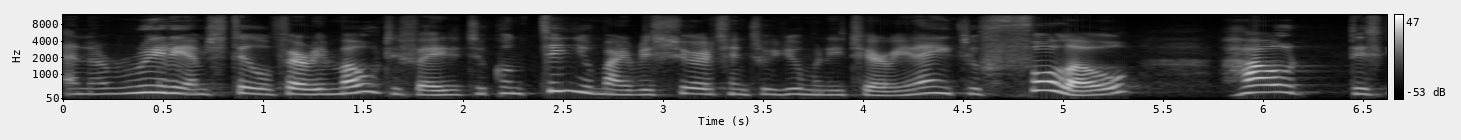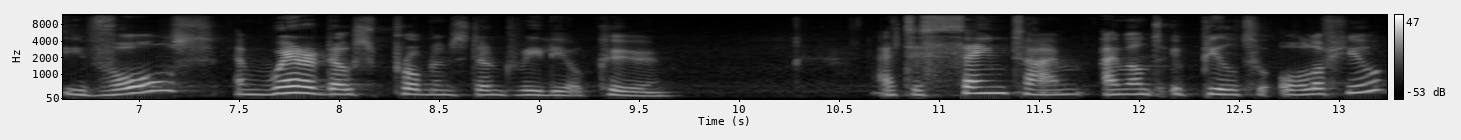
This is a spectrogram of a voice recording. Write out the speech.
And I really am still very motivated to continue my research into humanitarian aid, to follow how this evolves and where those problems don't really occur. At the same time, I want to appeal to all of you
